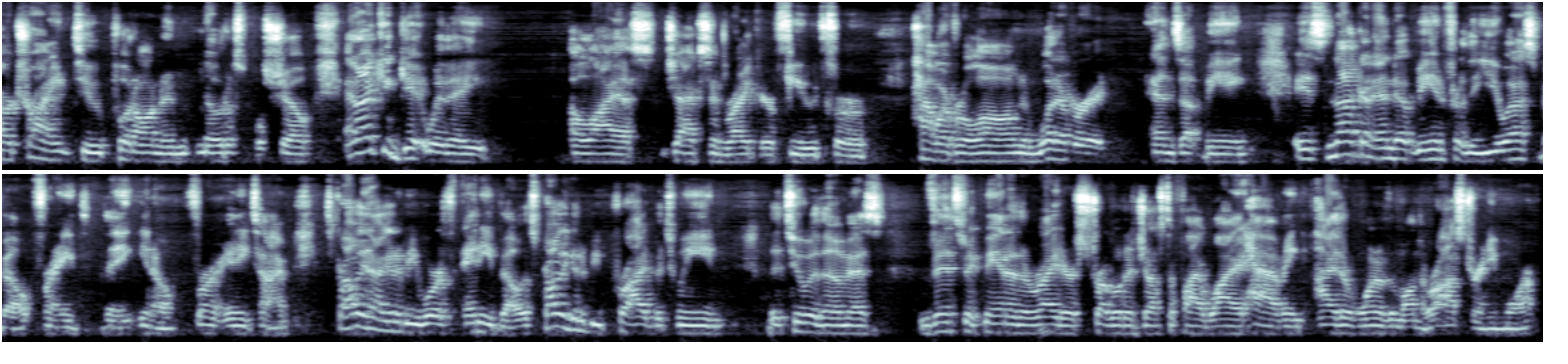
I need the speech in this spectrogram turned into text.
are trying to put on a noticeable show. And I can get with a Elias Jaxson Ryker feud for however long and whatever it ends up being. It's not going to end up being for the U.S. belt for anything, you know, for any time. It's probably not going to be worth any belt. It's probably going to be pride between the two of them as Vince McMahon and the writers struggle to justify why having either one of them on the roster anymore.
